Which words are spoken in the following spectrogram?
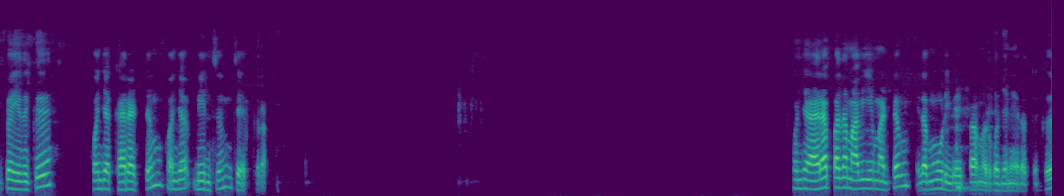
இப்போ இதுக்கு கொஞ்சம் கேரட்டும் கொஞ்சம் பீன்ஸும் சேர்க்கிறோம். கொஞ்சம் அரைப்பதம் அவிய மட்டும் இதை மூடி வைப்போம் ஒரு கொஞ்ச நேரத்துக்கு.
